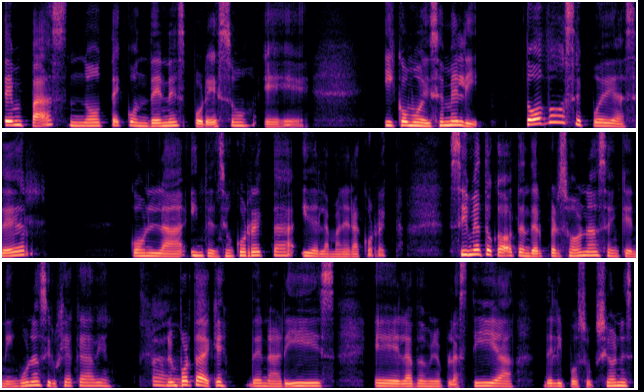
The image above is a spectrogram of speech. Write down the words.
en paz, no te condenes por eso. Eh, y como dice Meli, todo se puede hacer con la intención correcta y de la manera correcta. Sí me ha tocado atender personas en que ninguna cirugía queda bien. No importa de qué, de nariz, eh, la abdominoplastía, de liposucciones,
